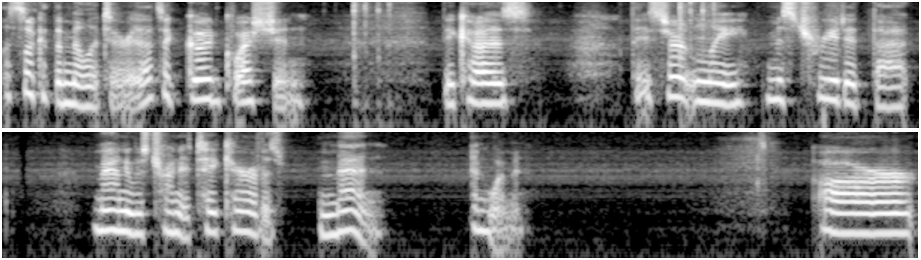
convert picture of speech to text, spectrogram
let's look at the military. That's a good question because they certainly mistreated that man who was trying to take care of his men and women. Are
